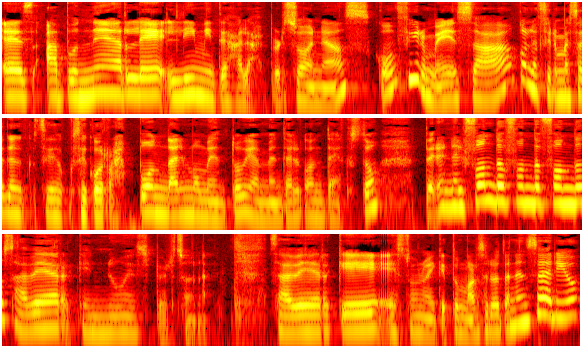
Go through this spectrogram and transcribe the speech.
es a ponerle límites a las personas con firmeza, con la firmeza que se, corresponda al momento, obviamente, al contexto, pero en el fondo, fondo, fondo, saber que no es personal. Saber que esto no hay que tomárselo tan en serio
